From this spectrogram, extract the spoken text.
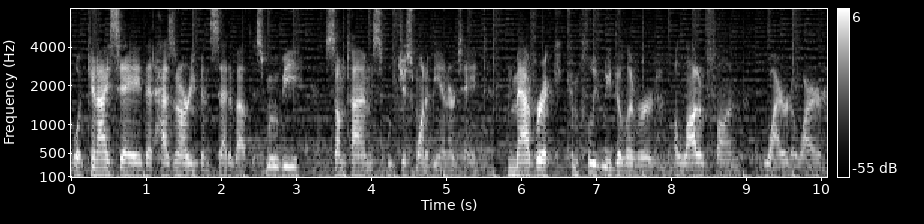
What can I say that hasn't already been said about this movie? Sometimes we just want to be entertained. Maverick completely delivered a lot of fun, wire to wire.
